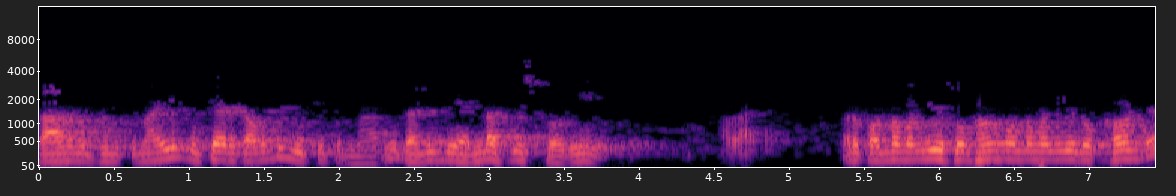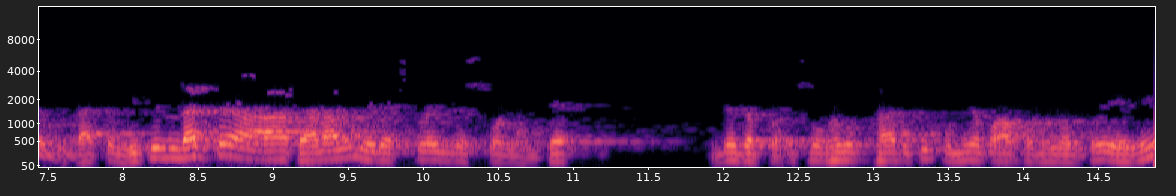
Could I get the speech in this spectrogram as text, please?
ప్రాణులు పుడుతున్నాయి పుట్టారు కాబట్టి దిక్కుతున్నారు that is the end of the story. అలాగే. మరి కొంతమందికి సుఖం కొంతమందికి దుఃఖం అంటే దట్ విత్ ఇన్ దట్ ఆ తేడాలు మీరు ఎక్స్ప్లెయిన్ చేసుకోండి అంతే. అంతే తప్ప సుఖ దుఃఖానికి పుణ్యపాపములతో ఏమీ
